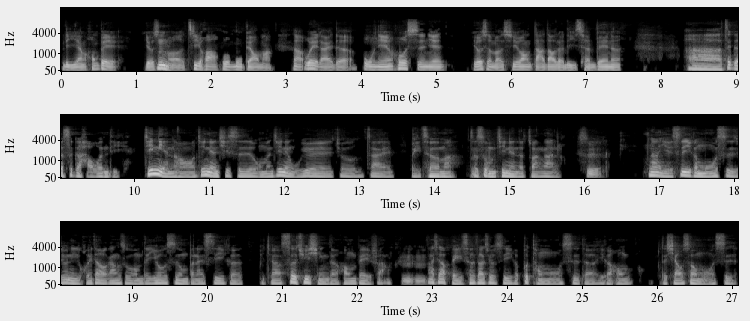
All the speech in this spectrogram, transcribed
里昂烘焙。有什么计划或目标吗？嗯、那未来的五年或十年有什么希望达到的里程碑呢？啊、呃，这个是个好问题。今年哦，今年其实我们今年五月就在北车嘛，这是我们今年的专案。是，那也是一个模式。就你回到我刚刚说，我们的优势，我们本来是一个比较社区型的烘焙坊。嗯嗯。那像北车，它就是一个不同模式的一个烘的销售模式。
